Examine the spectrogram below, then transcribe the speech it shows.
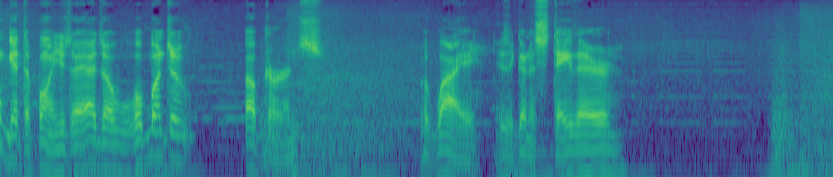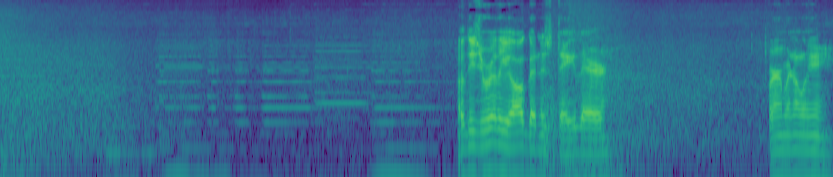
Don't get the point. It adds a whole bunch of occurrence. But why? Is it gonna stay there? Are these really all gonna stay there? Permanently?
